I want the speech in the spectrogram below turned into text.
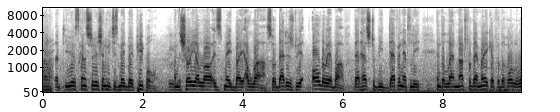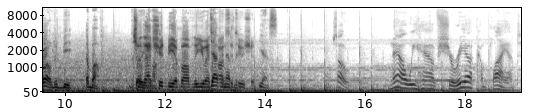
No. That U.S. Constitution, which is made by people, mm. and the Sharia law is made by Allah. So that is all the way above. That has to be definitely in the land, not for the America, for the whole world, would be above. The so Sharia that law. should be above the U.S. Definitely. Constitution. Yes. So now we have Sharia compliant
